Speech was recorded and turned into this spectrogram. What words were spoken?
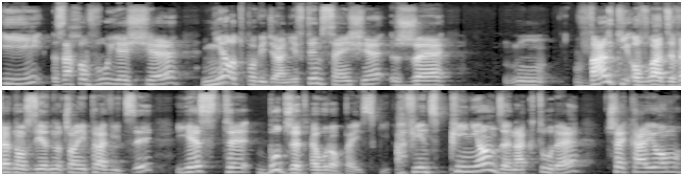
i zachowuje się nieodpowiedzialnie w tym sensie, że mm, walki o władzę wewnątrz Zjednoczonej Prawicy jest budżet europejski, a więc pieniądze, na które czekają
